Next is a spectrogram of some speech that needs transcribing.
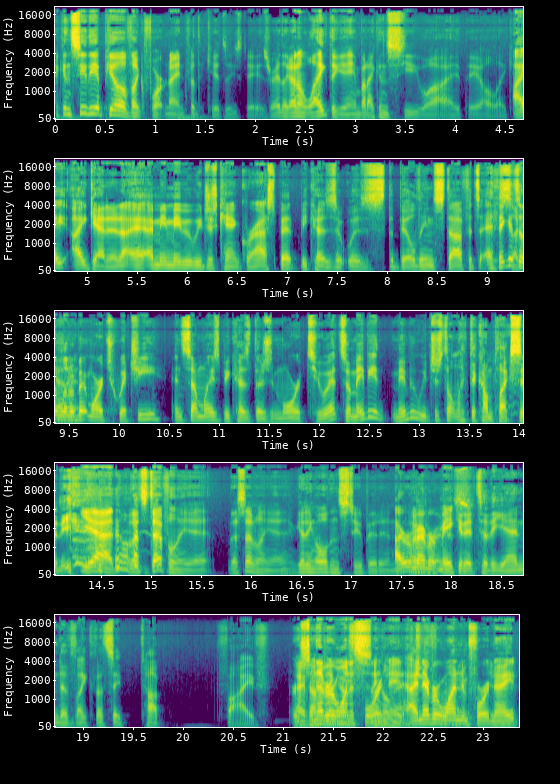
I can see the appeal of like Fortnite for the kids these days, right? Like I don't like the game, but I can see why they all like it. I I get it. I, I mean, maybe we just can't grasp it because it was the building stuff. It's I think it's a little it. bit more twitchy in some ways because there's more to it. So maybe maybe we just don't like the complexity. yeah, no, that's definitely it. That's definitely it. Getting old and stupid. And I remember making it to the end of like let's say top five. Or I've something never won a single Fortnite. I never won in. Fortnite.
